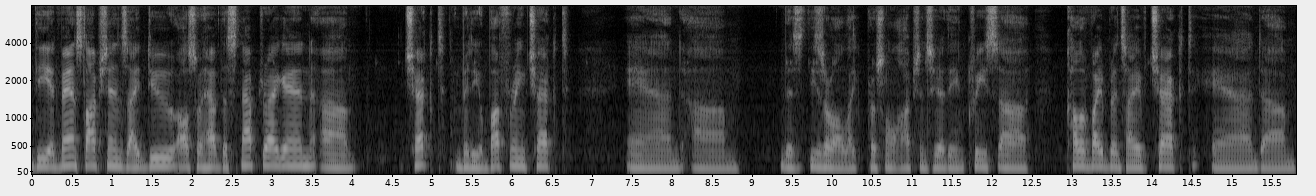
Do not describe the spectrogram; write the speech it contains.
the advanced options, I do also have the Snapdragon um, checked, video buffering checked, and um, this, these are all like personal options here. The increase uh, color vibrance I have checked, and um,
